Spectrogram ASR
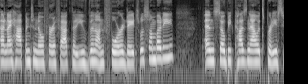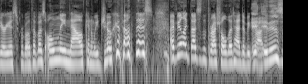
and I happen to know for a fact that you've been on four dates with somebody. And so, because now it's pretty serious for both of us, only now can we joke about this. I feel like that's the threshold that had to be It, crossed. it is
